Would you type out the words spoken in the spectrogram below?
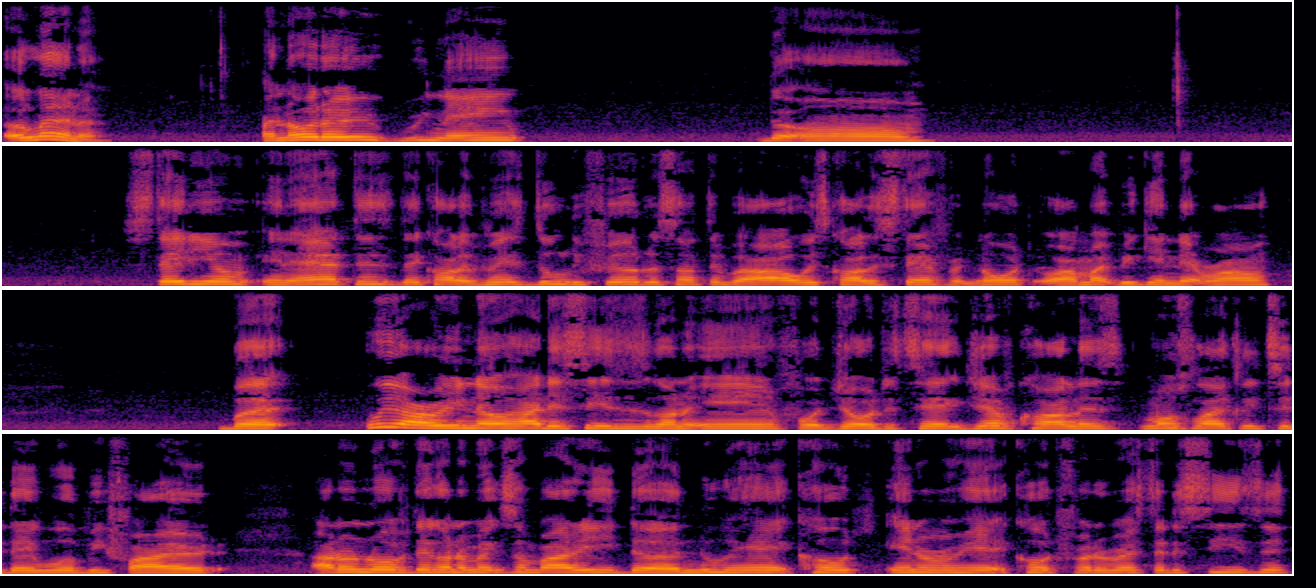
Atlanta. I know they renamed the um stadium in Athens. They call it Vince Dooley Field or something, but I always call it Stanford North, or I might be getting that wrong. But we already know how this season is going to end for Georgia Tech. Geoff Collins most likely today will be fired I don't know if they're gonna make somebody the new head coach, interim head coach for the rest of the season.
